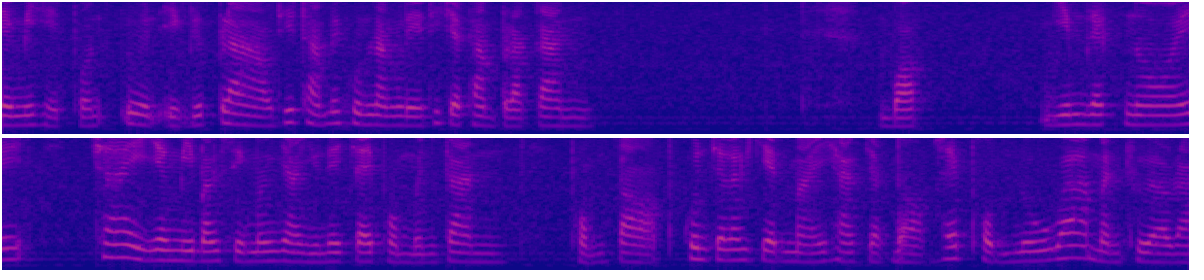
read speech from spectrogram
ยังมีเหตุผลอื่นอีกหรือเปล่าที่ทำให้คุณลังเลที่จะทำประกันบ๊อบยิ้มเล็กน้อย ใช่ยังมีบางสิ่งบางอย่างอยู่ในใจผมเหมือนกัน ผมตอบ คุณจะรังเกียจไหมหากจะบอกให้ผมรู้ว่ามันคืออะไร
